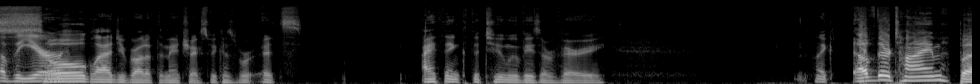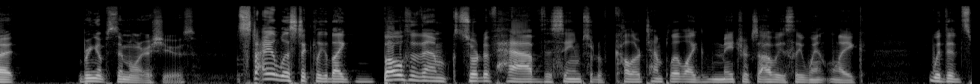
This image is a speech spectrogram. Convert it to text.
of the year. So glad you brought up The Matrix because we're it's I think the two movies are very like of their time, but bring up similar issues. stylistically like both of them sort of have the same sort of color template like matrix obviously went like with its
